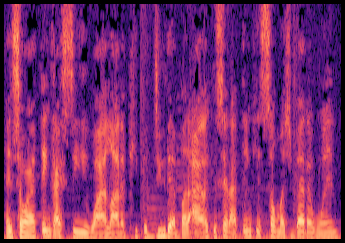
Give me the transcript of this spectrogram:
And so I think I see why a lot of people do that. But I, like I said, I think it's so much better when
